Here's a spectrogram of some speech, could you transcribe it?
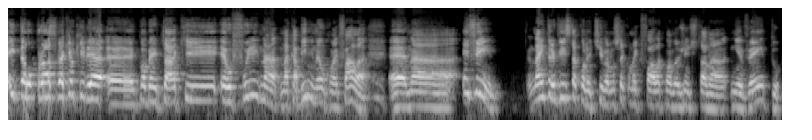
então, o próximo é que eu queria é, comentar que eu fui na, na cabine, não, como é que fala? É, na, enfim, na entrevista coletiva, não sei como é que fala quando a gente está em evento,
